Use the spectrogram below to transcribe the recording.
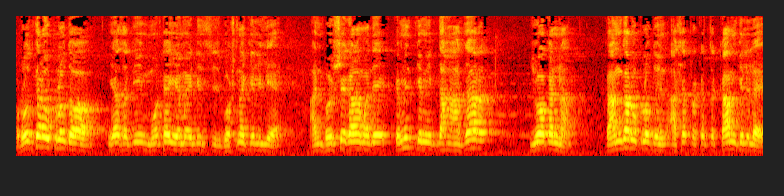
रोजगार उपलब्ध व्हावा यासाठी मोठ्या एम आय डी सी घोषणा केलेली आहे. आणि भविष्यकाळामध्ये कमीत कमी दहा हजार युवकांना कामगार उपलब्ध होईल अशा प्रकारचं काम केलेलं आहे.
